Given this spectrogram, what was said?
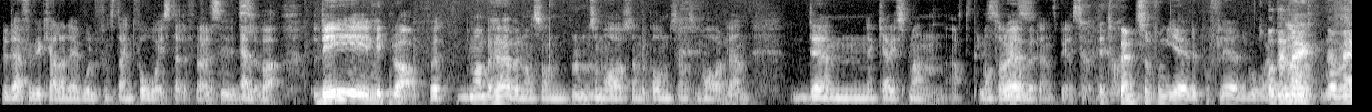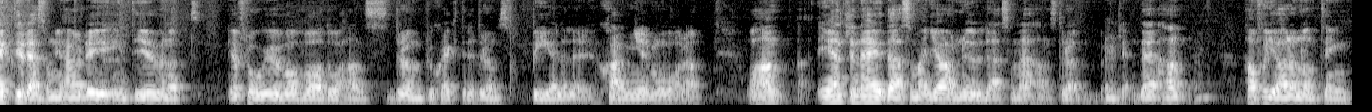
det är därför vi kallar det Wolfenstein 2 istället för Precis. 11. Det är skitbra, för att man behöver någon sån, Mm. som har den ponsen, som har den, den karisman att man tar Precis. över den spelserien. Ett skämt som fungerade på flera nivåer. Och det märk, jag märkte ju det som ni hörde i intervjun att jag frågade ju vad var då hans drömprojekt eller drömspel eller genre må vara. Och han, egentligen är ju det som han gör nu det som är hans dröm. Verkligen. Det, han, han får göra någonting,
